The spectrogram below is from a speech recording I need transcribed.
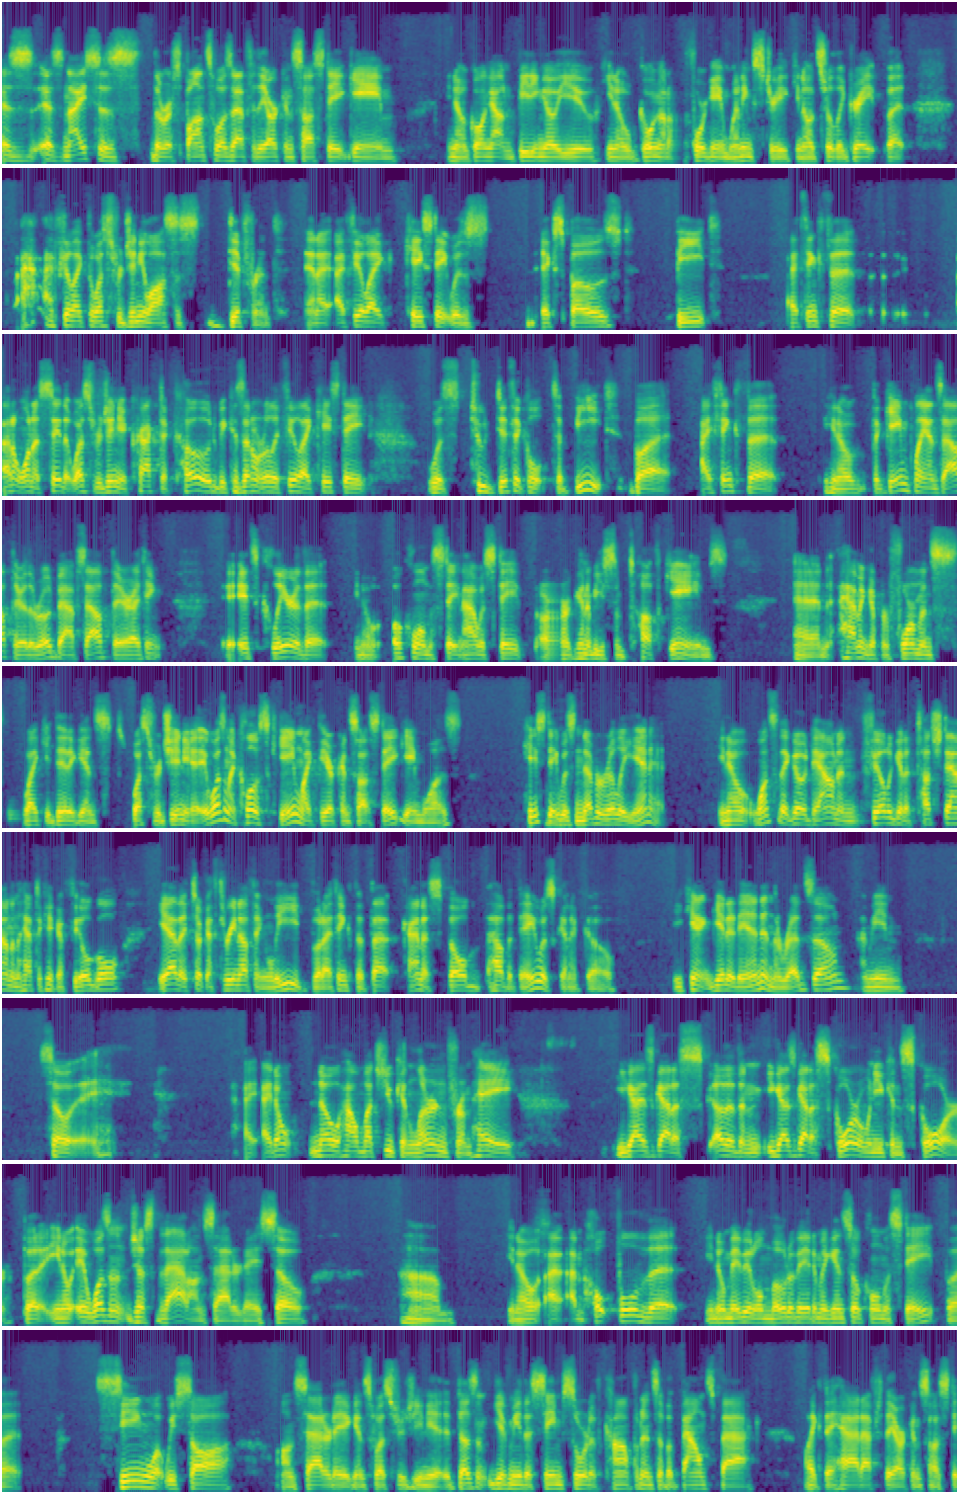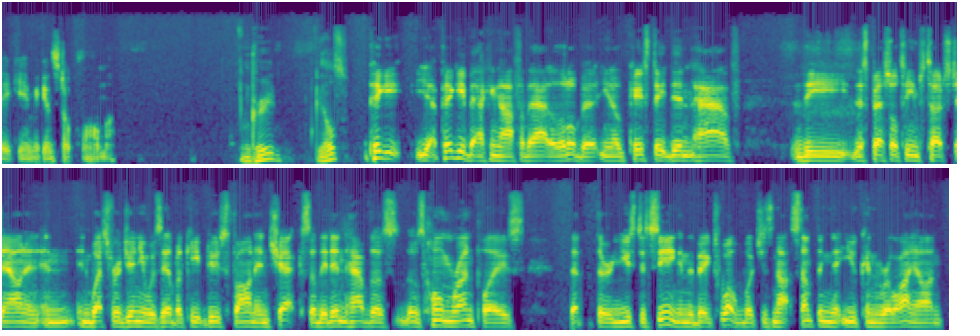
as as nice as the response was after the Arkansas State game, you know, going out and beating OU, you know, going on a four game winning streak, you know, it's really great. But I feel like the West Virginia loss is different. And I, I feel like K State was exposed, beat. I think that I don't want to say that West Virginia cracked a code because I don't really feel like K State was too difficult to beat. But I think that, you know, the game plan's out there, the roadmaps out there. I think it's clear that you know, Oklahoma State and Iowa State are, going to be some tough games. And having a performance like you did against West Virginia, it wasn't a close game like the Arkansas State game was. K State was never really in it. You know, once they go down and fail to get a touchdown and they have to kick a field goal, yeah, they took a three nothing lead, but I think that that kind of spelled how the day was going to go. You can't get it in in the red zone. I mean, so eh, I, I don't know how much you can learn from hey you guys got to other than you guys got to score when you can score but you know it wasn't just that on saturday so um, you know I, i'm hopeful that you know maybe it'll motivate them against oklahoma state but seeing what we saw on saturday against west virginia it doesn't give me the same sort of confidence of a bounce back like they had after the arkansas state game against oklahoma agreed Gills? Piggy, yeah, piggybacking off of that a little bit. You know, K State didn't have the the special teams touchdown, and, and, and, West Virginia was able to keep Deuce Vaughn in check, so they didn't have those those home run plays that they're used to seeing in the Big Twelve, which is not something that you can rely on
